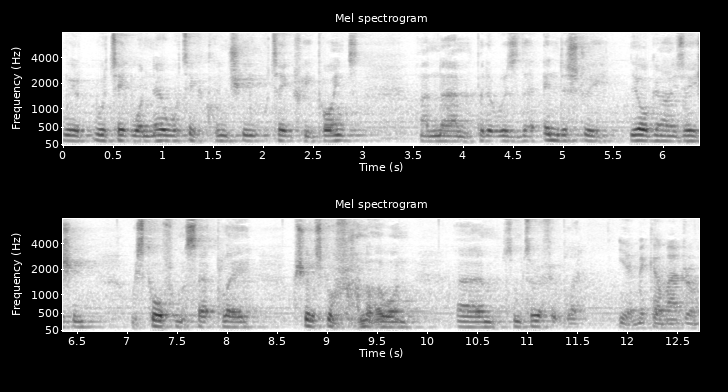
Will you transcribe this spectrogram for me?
we we'll take one 0 we'll take a clean sheet, we'll take three points. And um, but it was the industry, the organisation. We scored from a set play. We should have scored from another one. Um, some terrific play. Yeah, Mikael Mandron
